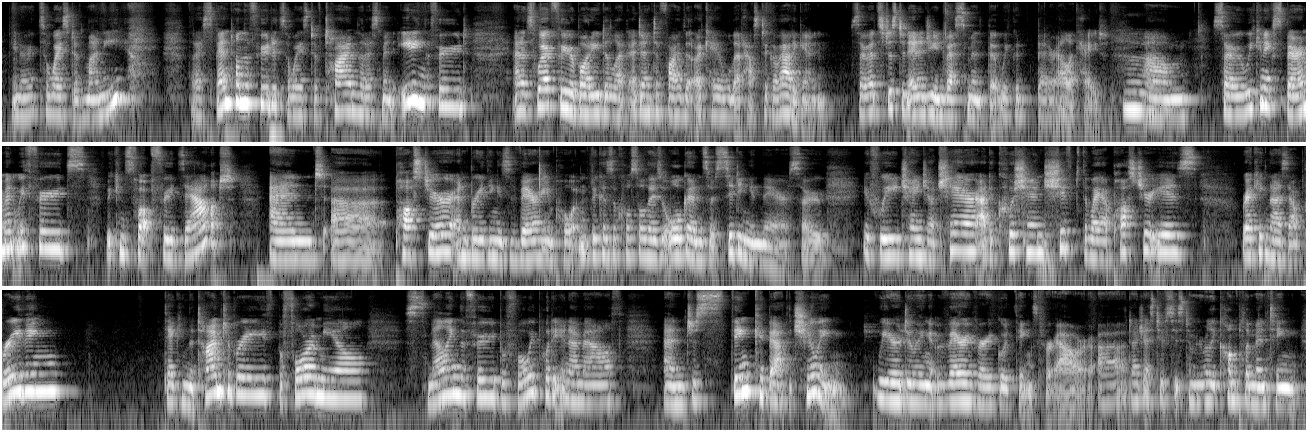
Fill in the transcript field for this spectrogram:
you know, it's a waste of money that I spent on the food, it's a waste of time that I spent eating the food, and it's work for your body to like identify that, okay, well, that has to go out again. So it's just an energy investment that we could better allocate. Mm. Um, so we can experiment with foods, we can swap foods out, and uh, posture and breathing is very important because, of course, all those organs are sitting in there. So if we change our chair, add a cushion, shift the way our posture is, recognize our breathing, taking the time to breathe before a meal, smelling the food before we put it in our mouth, and just think about the chewing we are doing very, very good things for our uh, digestive system and really complementing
